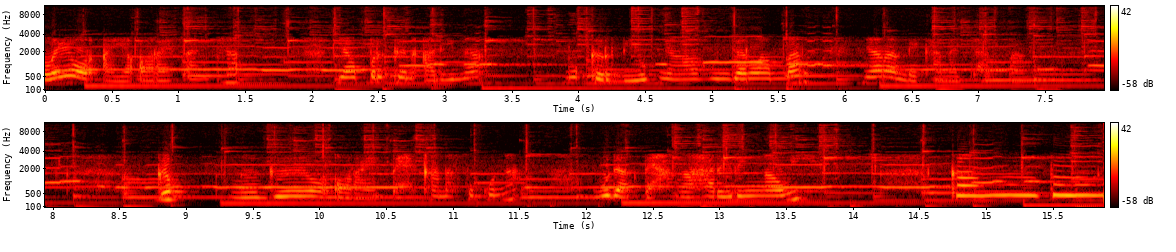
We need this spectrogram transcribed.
leor ayah ore sanca yang perken adina nuker diuk nyala hunjar lambar nyaran dekana capang gep ngegel orai teh kana sukuna budak teh ngahariring ngawi kang tulung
